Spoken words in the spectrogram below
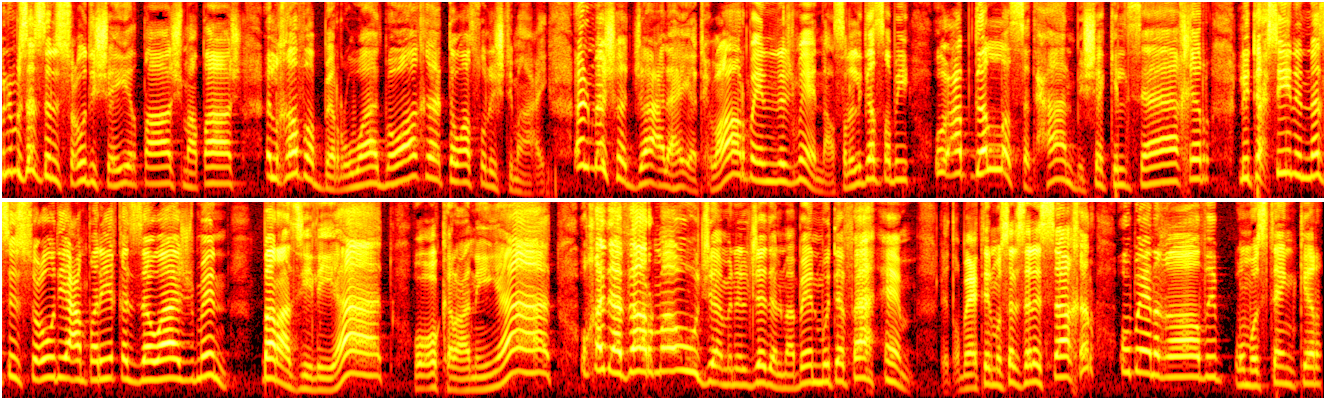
من المسلسل السعودي الشهير طاش ما طاش الغضب بين رواد مواقع التواصل الاجتماعي. المشهد جاء على هيئة حوار بين النجمين ناصر القصبي وعبد الله السدحان بشكل ساخر لتحسين النسل السعودي عن طريق الزواج من برازيليات وأوكرانيات وقد أثار موجة من الجدل ما بين متفهم لطبيعة المسلسل الساخر وبين غاضب ومستنكر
